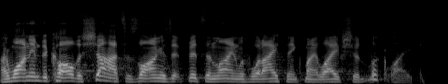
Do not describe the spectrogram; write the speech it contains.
I want Him to call the shots as long as it fits in line with what I think my life should look like.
